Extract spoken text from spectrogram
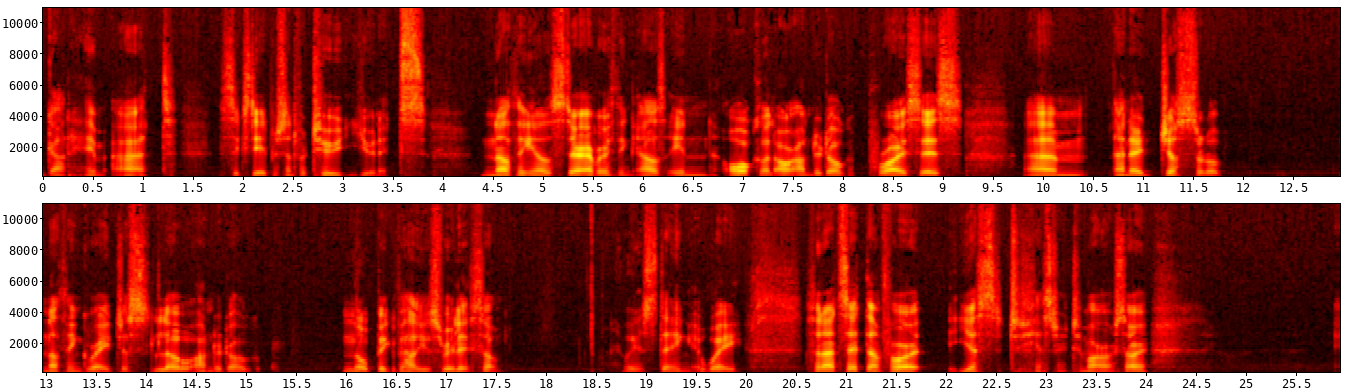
Got him at 68% for two units. Nothing else there. Everything else in Auckland are underdog prices, um, and they're just sort of nothing great. Just low underdog. No big values really. So we're staying away. So that's it then for yes yesterday tomorrow. Sorry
